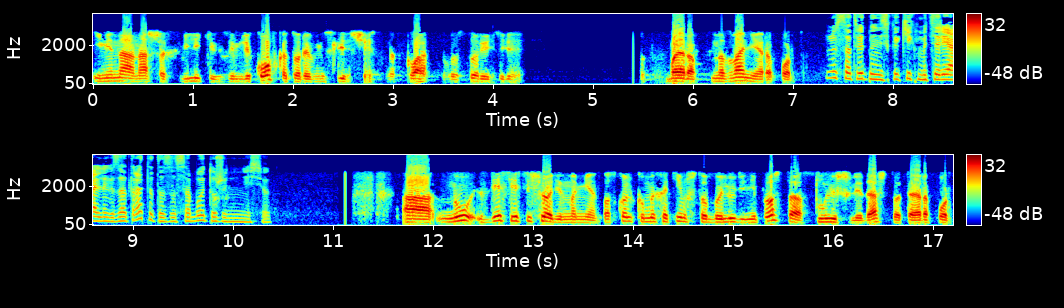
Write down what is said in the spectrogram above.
имена наших великих земляков, которые внесли существенный вклад в историю название аэропорта. Ну и, соответственно, никаких материальных затрат это за собой тоже не несет. А, ну, здесь есть еще один момент. Поскольку мы хотим, чтобы люди не просто слышали, да, что это аэропорт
